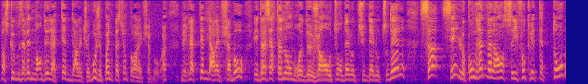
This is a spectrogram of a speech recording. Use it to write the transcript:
Parce que vous avez demandé la tête d'Arlette Chabot. J'ai pas une passion pour Arlette Chabot. hein. Mais la tête d'Arlette Chabot et d'un certain nombre de gens autour d'elle, au-dessus d'elle, au-dessous d'elle, ça, c'est le congrès de Valence. Il faut que les têtes tombent.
